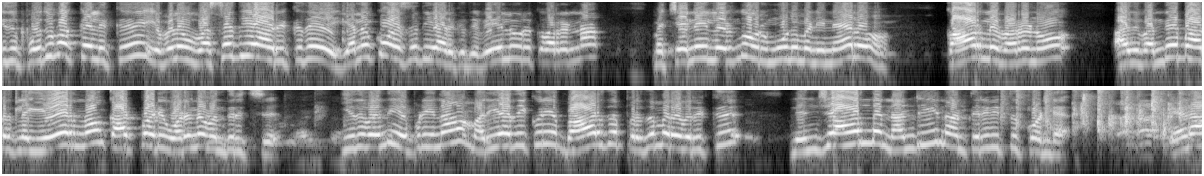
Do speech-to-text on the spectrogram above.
இது பொதுமக்களுக்கு எவ்வளவு வசதியா இருக்குது? எனக்கும் வசதியா இருக்குது. வேலூருக்கு வரேன்னா நம்ம சென்னையில இருந்து ஒரு மூணு மணி நேரம் கார்ல வரணும். அது வந்தே பாரத்ல ஏறணும் காட்பாடி உடனே வந்துருச்சு. இது வந்து எப்படின்னா மரியாதைக்குரிய பாரத பிரதமர் அவருக்கு நெஞ்சார்ந்த நன்றியை நான் தெரிவித்துக் கொண்டேன். ஏன்னா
